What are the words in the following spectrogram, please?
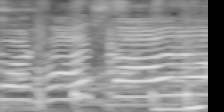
बढ़ा सारा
